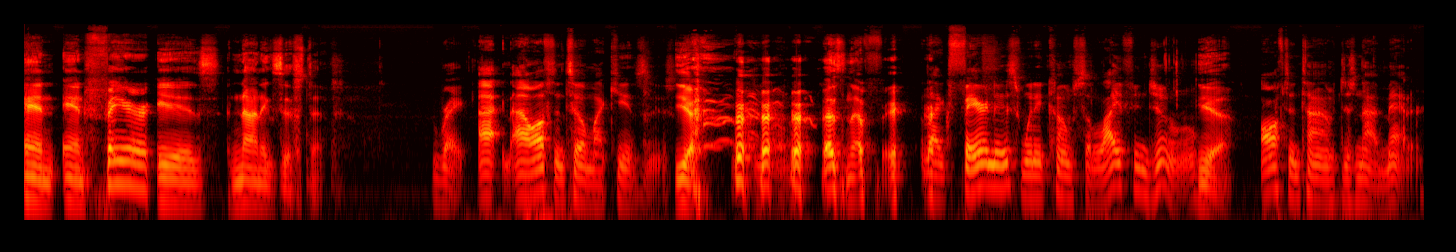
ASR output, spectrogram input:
and and fair is non-existent Right. I I often tell my kids this. yeah that's not fair Like fairness when it comes to life in general, yeah oftentimes does not matter.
